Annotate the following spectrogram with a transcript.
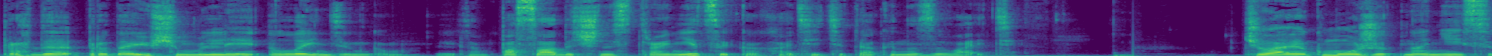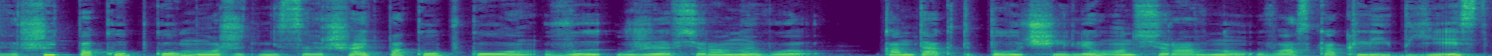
прода- продающим лендингом, или там посадочной страницей, как хотите, так и называйте. Человек может на ней совершить покупку, может не совершать покупку, вы уже все равно его контакты получили, он все равно у вас как лид есть.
